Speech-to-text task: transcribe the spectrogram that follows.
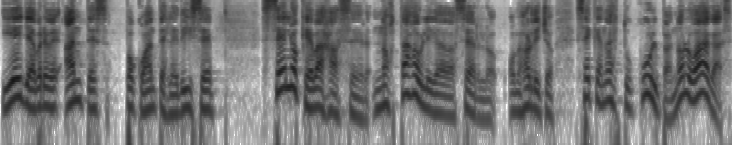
y ella breve antes, poco antes le dice, Sé lo que vas a hacer, no estás obligado a hacerlo, o mejor dicho, sé que no es tu culpa, no lo hagas,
